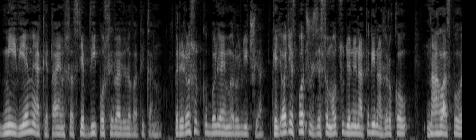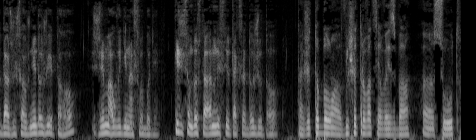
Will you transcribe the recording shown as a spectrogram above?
My vieme, aké tajomstva ste vy posielali do Vatikánu. Pri rozsudku boli aj moji rodičia. Keď otec počul, že som odsudený na 13 rokov, náhlas povedal, že sa už nedožije toho, že ma uvidí na slobode. Keď som dostal amnestiu, tak sa dožil toho. Takže to bola vyšetrovacia väzba, e, súd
